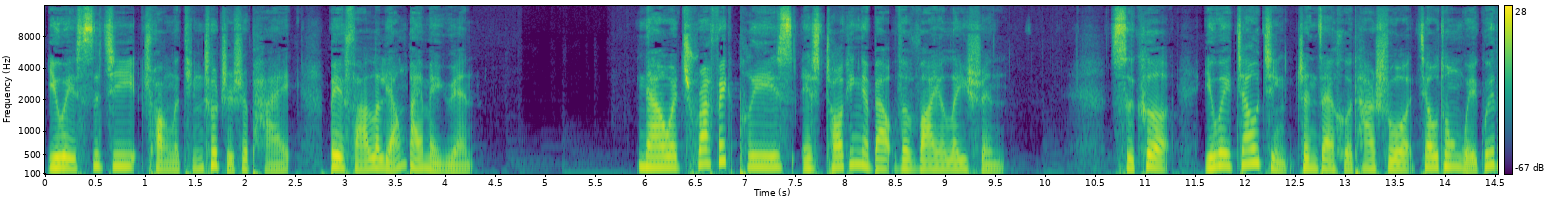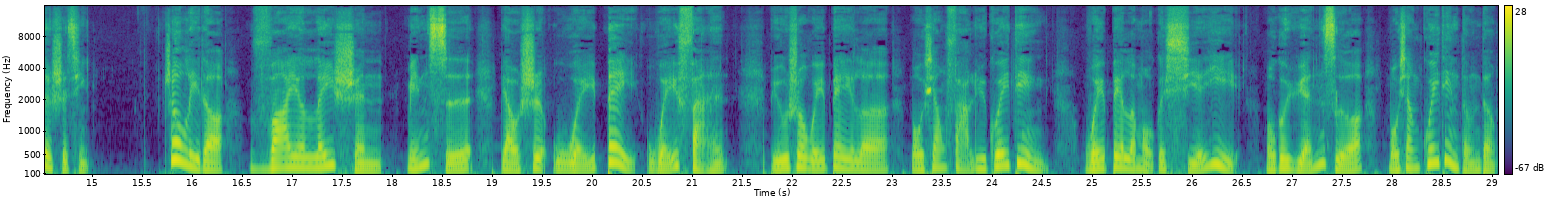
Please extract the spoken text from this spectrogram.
一位司机闯了停车指示牌，被罚了两百美元。Now a traffic police is talking about the violation. 此刻，一位交警正在和他说交通违规的事情。这里的 violation 名词表示违背、违反，比如说违背了某项法律规定，违背了某个协议、某个原则、某项规定等等。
